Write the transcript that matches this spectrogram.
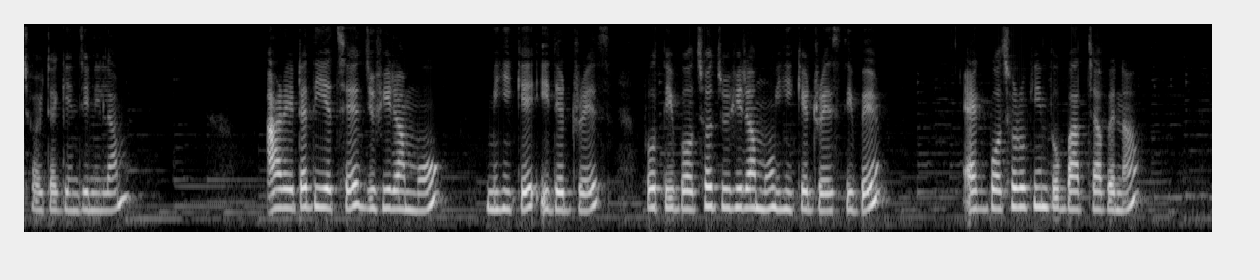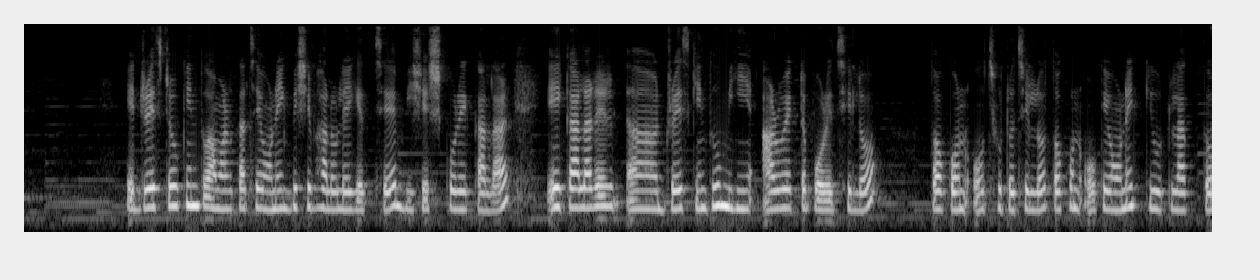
ছয়টা গেঞ্জি নিলাম। আর এটা দিয়েছে জুহিরাম্মু মিহিকে ঈদের ড্রেস। প্রতি বছর জুহিরাম্মু মিহিকে ড্রেস দিবে। এক বছরও কিন্তু বাদ যাবে না। এই ড্রেসটাও কিন্তু আমার কাছে অনেক বেশি ভালো লেগেছে, বিশেষ করে কালার। এই কালারের ড্রেস কিন্তু মিহি আরও একটা পরেছিল। তখন ও ছোট ছিল, তখন ওকে অনেক কিউট লাগতো।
